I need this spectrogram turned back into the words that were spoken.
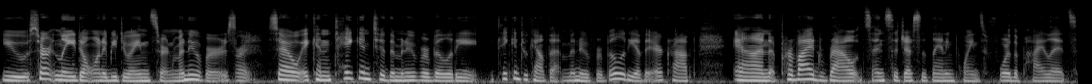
you certainly don't want to be doing certain maneuvers. Right. So it can take into the maneuverability, take into account that maneuverability of the aircraft, and provide routes and suggested landing points for the pilots,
